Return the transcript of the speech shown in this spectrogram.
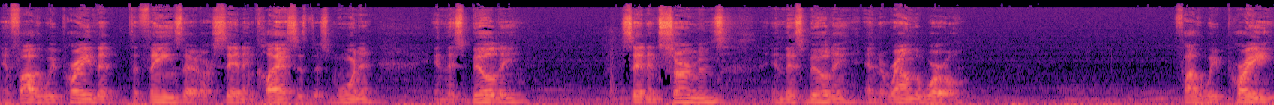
And Father, we pray that the things that are said in classes this morning in this building, said in sermons in this building and around the world, Father, we pray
